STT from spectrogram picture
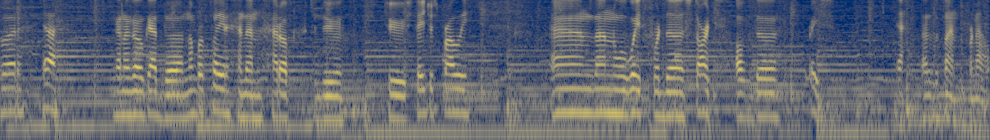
but yeah, I'm gonna go get the number plate and then head up to do two stages probably. And then we'll wait for the start of the race yeah, that's the plan for now.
